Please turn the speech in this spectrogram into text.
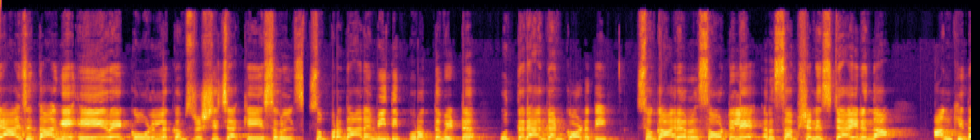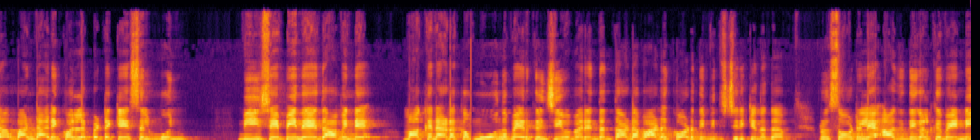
രാജ്യത്താകെ ഏറെ കോളിളക്കം സൃഷ്ടിച്ച കേസുകൾ സുപ്രധാന വിധി പുറത്തുവിട്ട് ഉത്തരാഖണ്ഡ് കോടതി. സ്വകാര്യ റിസോർട്ടിലെ റിസപ്ഷനിസ്റ്റ് ആയിരുന്ന അങ്കിത ഭണ്ഡാരി കൊല്ലപ്പെട്ട കേസിൽ മുൻ ബി ജെ പി നേതാവിന്റെ മകനടക്കം മൂന്ന് പേർക്ക് ജീവപര്യന്തം തടവാണ് കോടതി വിധിച്ചിരിക്കുന്നത്. റിസോർട്ടിലെ അതിഥികൾക്ക് വേണ്ടി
